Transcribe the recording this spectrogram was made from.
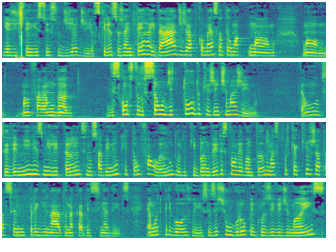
E a gente tem visto isso dia a dia. As crianças já em tenra idade já começam a ter uma, uma, uma, uma, uma desconstrução de tudo que a gente imagina. Então, você vê minis militantes, não sabem nem o que estão falando, que bandeira estão levantando, mas porque aquilo já está sendo impregnado na cabecinha deles. É muito perigoso isso. Existe um grupo, inclusive, de mães,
